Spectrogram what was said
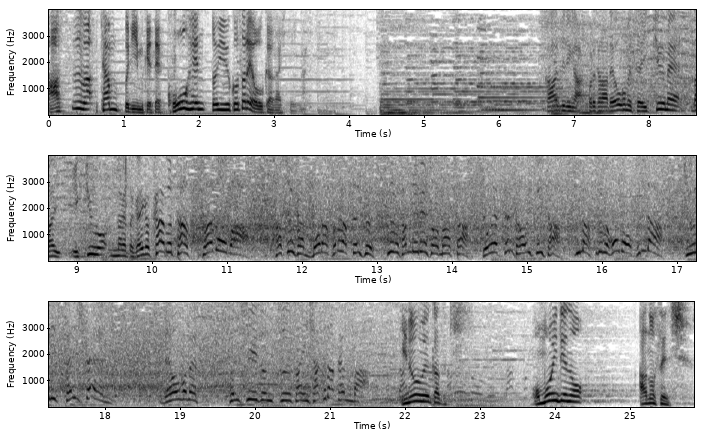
明日はキャンプに向けて後編ということでお伺いしています。川尻がこれからレオゴメスへ1球目。第1球を投げた外角カーブ。打ったサードオーバー。左中間ボールは転がっていく。フルの三塁ベースを回った。ようやくセンター追いついた。今フルのホームを踏んだ。中日選手点レオゴメス今シーズン通算100打点だ。井上和樹、思い出のあの選手。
